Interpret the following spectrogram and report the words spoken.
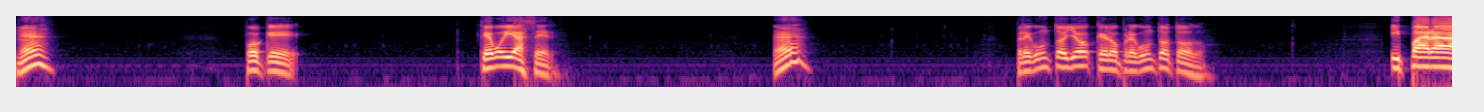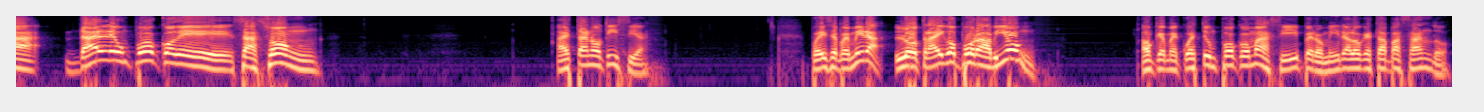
¿Eh? Porque, ¿qué voy a hacer? ¿Eh? Pregunto yo que lo pregunto todo. Y para darle un poco de sazón a esta noticia, pues dice, pues mira, lo traigo por avión. Aunque me cueste un poco más, sí, pero mira lo que está pasando.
